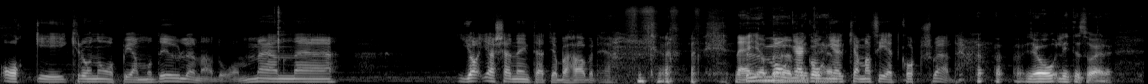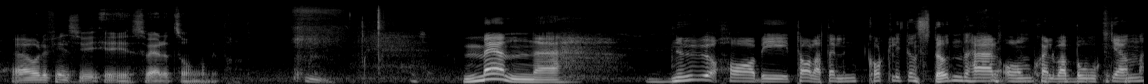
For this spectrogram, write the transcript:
och i Kronopia-modulerna då. Men eh, jag, jag, känner inte att jag behöver det. Nej, Hur många gånger kan man se ett kortsvärd? jo, lite så är det. Ja, och det finns ju i svärdets sång om inte annat. Mm. Men eh, nu har vi talat en kort liten stund här om själva boken.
